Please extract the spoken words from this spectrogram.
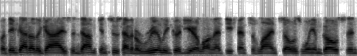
but they've got other guys, and Ndamukong Suh's having a really good year along that defensive line. So is William Gholston.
